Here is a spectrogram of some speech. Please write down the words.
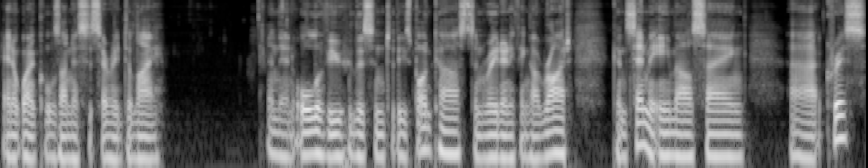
and it won't cause unnecessary delay. And then all of you who listen to these podcasts and read anything I write can send me emails saying, uh, Chris,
